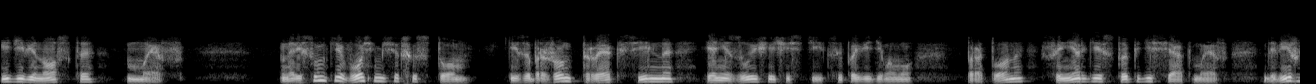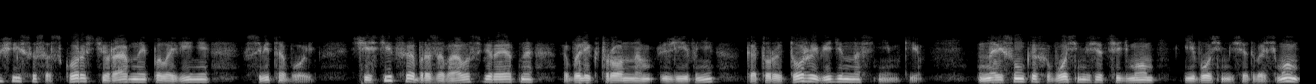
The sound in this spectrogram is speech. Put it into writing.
и 90 МЭФ. На рисунке 86 изображен трек сильно ионизующей частицы, по-видимому, протона с энергией 150 МЭФ, движущейся со скоростью равной половине световой. Частица образовалась, вероятно, в электронном ливне, который тоже виден на снимке. На рисунках 87 и 88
